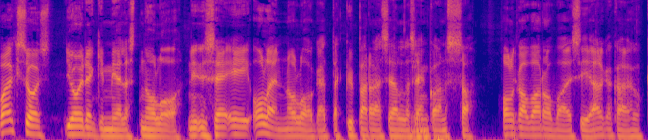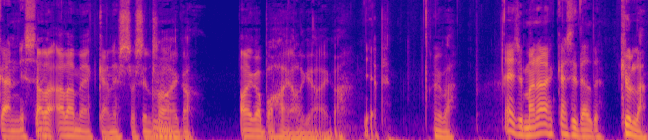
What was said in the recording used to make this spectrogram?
vaikka se olisi joidenkin mielestä noloa, niin se ei ole noloa käyttää kypärää sellaisen mm. kanssa. Olkaa varovaisia, älkää kaiko kännissä. Älä, älä mene kännissä, sillä saa aika, aika paha jälkeaikaa. Jep. Hyvä. Ensimmäinen aihe käsitelty. Kyllä.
